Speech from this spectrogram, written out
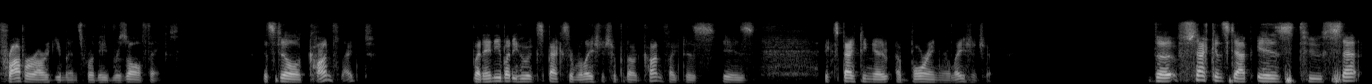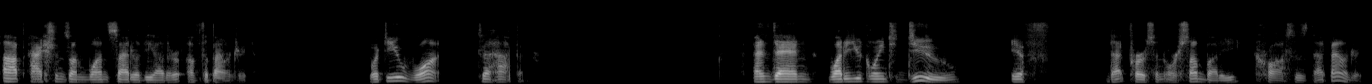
proper arguments where they resolve things it's still conflict but anybody who expects a relationship without conflict is is expecting a, a boring relationship. The second step is to set up actions on one side or the other of the boundary. What do you want to happen? And then what are you going to do if that person or somebody crosses that boundary?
